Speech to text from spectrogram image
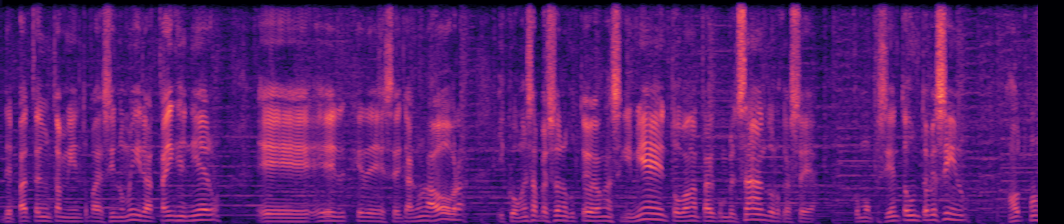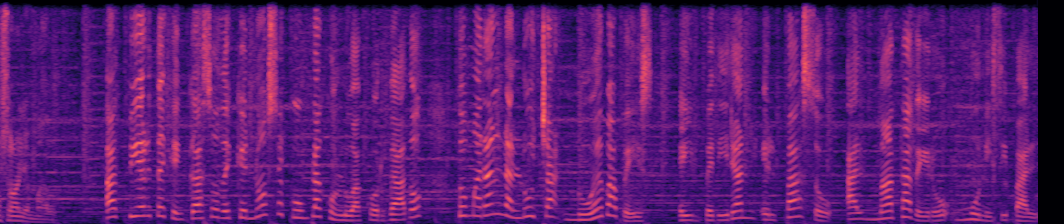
de parte del ayuntamiento para decir, no, mira, está ingeniero, eh, él que se ganó la obra, y con esa persona que ustedes van a seguimiento, van a estar conversando, lo que sea. Como presidente de Junta de Vecinos, nosotros no se nos ha llamado. Advierte que en caso de que no se cumpla con lo acordado, tomarán la lucha nueva vez e impedirán el paso al matadero municipal.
